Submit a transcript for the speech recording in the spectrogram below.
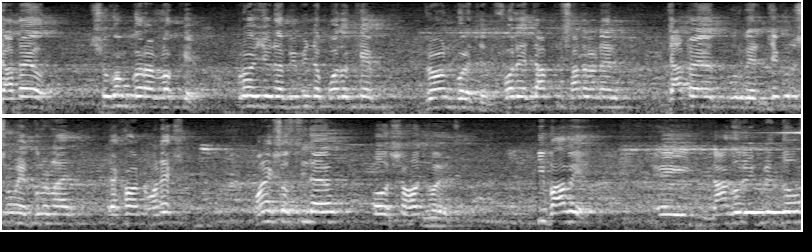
যাতায়াত সুগম করার লক্ষ্যে প্রয়োজনীয় বিভিন্ন পদক্ষেপ গ্রহণ করেছেন। ফলে যাত্রী সাধারণের যাতায়াত পূর্বের যে কোনো সময়ের তুলনায় এখন অনেক অনেক স্বস্তিদায়ক ও সহজ হয়েছে। কীভাবে এই নাগরিকবৃন্দ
